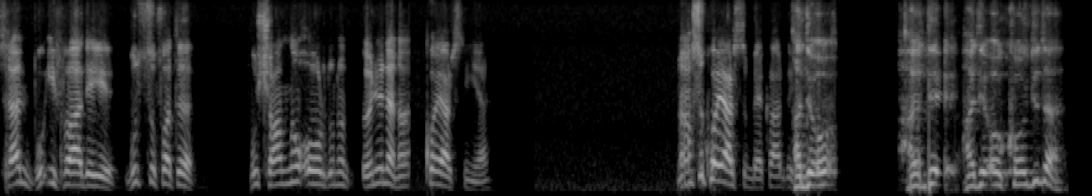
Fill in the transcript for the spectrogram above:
sen bu ifadeyi, bu sıfatı bu şanlı ordunun önüne nasıl koyarsın ya? Nasıl koyarsın be kardeşim? Hadi o hadi hadi o koydu da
